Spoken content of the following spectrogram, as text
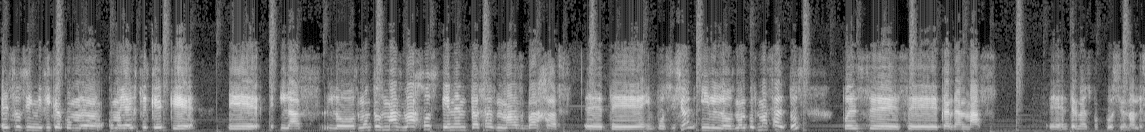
Eso significa, como, como ya expliqué, que eh, las, los montos más bajos tienen tasas más bajas de imposición y los montos más altos, pues se cargan más eh, en términos proporcionales.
